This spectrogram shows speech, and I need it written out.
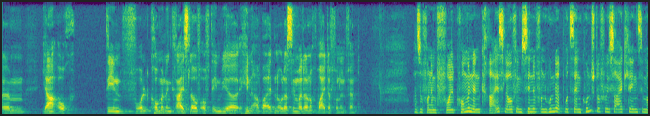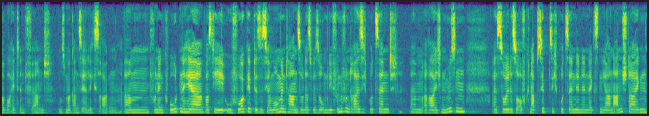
ähm, ja auch den vollkommenen Kreislauf, auf den wir hinarbeiten, oder sind wir da noch weit davon entfernt? Also von einem vollkommenen Kreislauf im Sinne von 100% Kunststoffrecycling sind wir weit entfernt, muss man ganz ehrlich sagen. Ähm, von den Quoten her, was die EU vorgibt, ist es ja momentan so, dass wir so um die 35% ähm, erreichen müssen. Es sollte so auf knapp 70 Prozent in den nächsten Jahren ansteigen.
